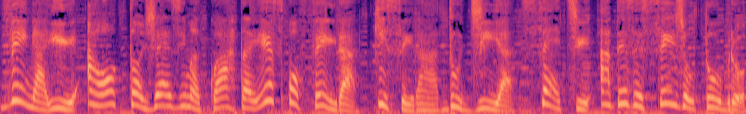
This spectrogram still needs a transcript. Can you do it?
Vem aí a 84 Expofeira, que será do dia 7 a 16 de outubro,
